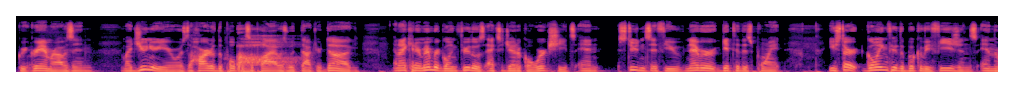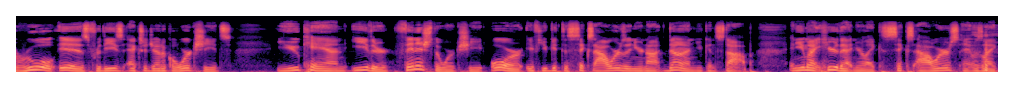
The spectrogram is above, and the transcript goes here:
Greek grammar, I was in my junior year. Was the heart of the pulpit supply. I was with Dr. Doug, and I can remember going through those exegetical worksheets. And students, if you never get to this point, you start going through the book of Ephesians, and the rule is for these exegetical worksheets. You can either finish the worksheet, or if you get to six hours and you're not done, you can stop. And you might hear that and you're like, six hours? And it was like,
